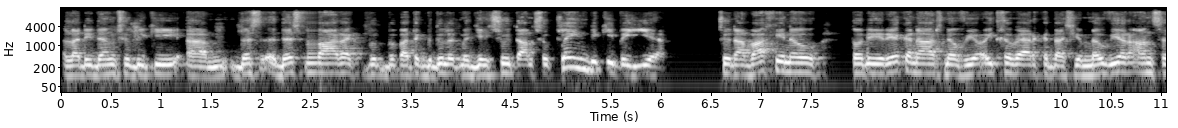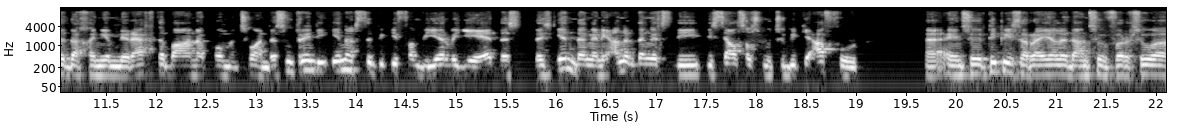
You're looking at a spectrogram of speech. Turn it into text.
Laat die ding so bietjie ehm um, dis dis waar ek wat ek bedoel het met jy so dan so klein bietjie beheer. So dan wag jy nou tot die rekenaars nou vir jou uitgewerk het as jy hom nou weer aansit dan gaan jy in die regte bane kom en so aan. Dis omtrent die enigste bietjie van beheer wat jy het. Dis dis een ding en die ander ding is die die stelsels moet so bietjie afvoer. Uh, en so tipies ry hulle dan so vir so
